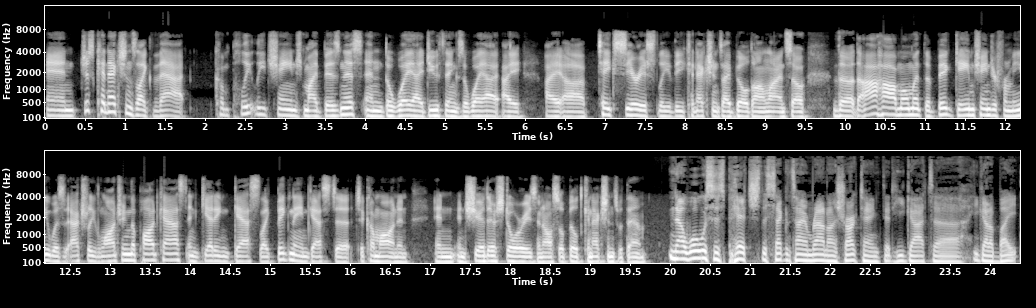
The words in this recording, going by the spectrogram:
And just connections like that completely changed my business and the way I do things, the way I I, I uh, take seriously the connections I build online. So the the aha moment, the big game changer for me was actually launching the podcast and getting guests like big name guests to to come on and and and share their stories and also build connections with them. Now, what was his pitch the second time around on Shark Tank that he got uh, he got a bite?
